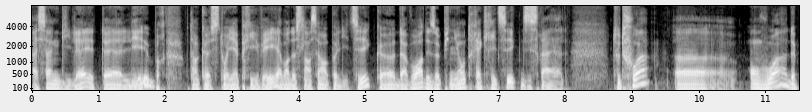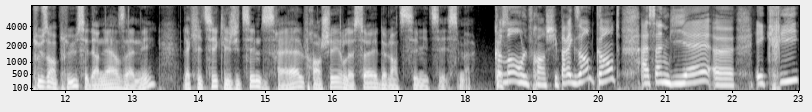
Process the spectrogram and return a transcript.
Hassan Guillet était libre, en tant que citoyen privé, avant de se lancer en politique, euh, d'avoir des opinions très critiques d'Israël. Toutefois, euh, on voit de plus en plus ces dernières années la critique légitime d'Israël franchir le seuil de l'antisémitisme. Comment on le franchit? Par exemple, quand Hassan Guillet euh, écrit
